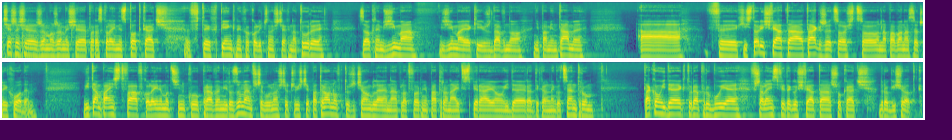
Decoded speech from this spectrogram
Cieszę się, że możemy się po raz kolejny spotkać w tych pięknych okolicznościach natury. Za oknem zima, zima, jakiej już dawno nie pamiętamy, a w historii świata także coś, co napawa nas raczej chłodem. Witam Państwa w kolejnym odcinku Prawem i Rozumem, w szczególności oczywiście patronów, którzy ciągle na platformie Patronite wspierają ideę radykalnego centrum. Taką ideę, która próbuje w szaleństwie tego świata szukać drogi środka.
